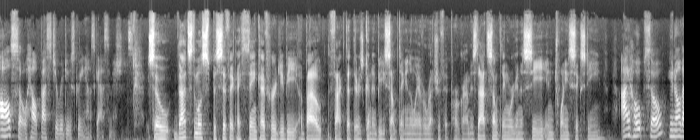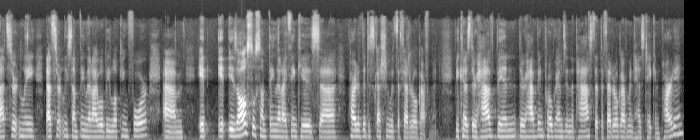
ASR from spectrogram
also help us to reduce greenhouse gas emissions. So that's the most specific I think I've heard you be about the fact that there's going to be something in the way of a retrofit program. Is that something we're going to see in 2016? I hope so. You know, that's certainly that's certainly something that I will be looking for. Um, it it is also something that I think is uh, part of the discussion with the federal government because there have been there have been programs in the past that the federal government has taken part in.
